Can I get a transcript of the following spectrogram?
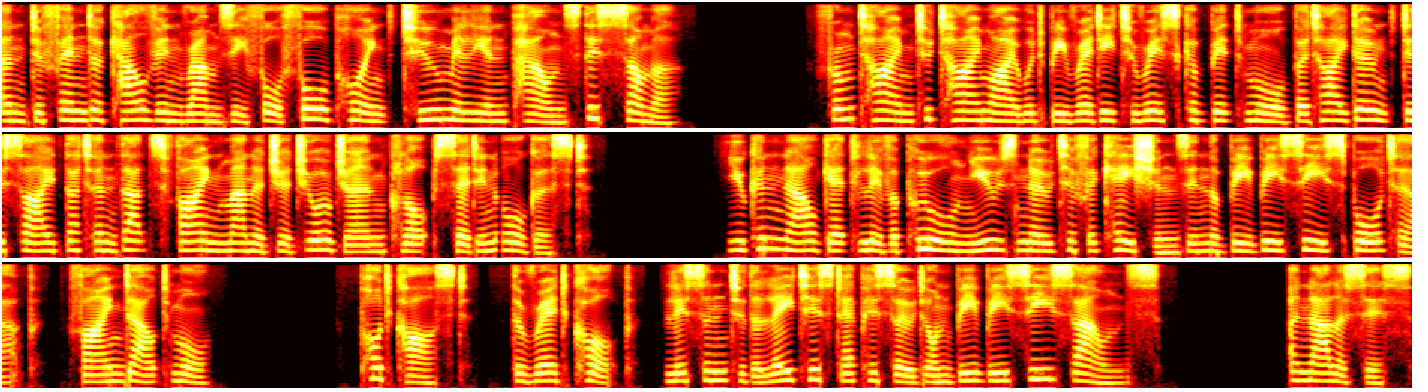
and defender Calvin Ramsay for £4.2 million this summer. From time to time I would be ready to risk a bit more but I don't decide that and that's fine manager Jurgen Klopp said in August. You can now get Liverpool news notifications in the BBC Sport app, find out more. Podcast, The Red Kop, listen to the latest episode on BBC Sounds. Analysis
